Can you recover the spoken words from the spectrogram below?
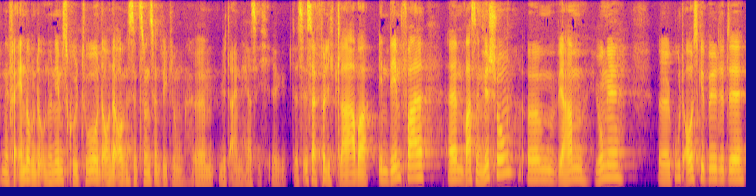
eine Veränderung der Unternehmenskultur und auch der Organisationsentwicklung ähm, mit einher sich äh, gibt. Das ist ja völlig klar. Aber in dem Fall ähm, war es eine Mischung. Ähm, wir haben junge, äh, gut ausgebildete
